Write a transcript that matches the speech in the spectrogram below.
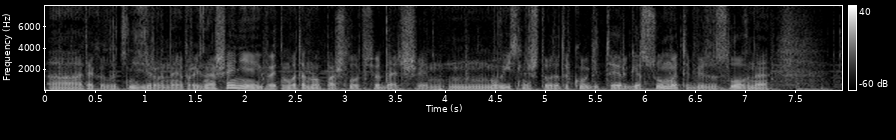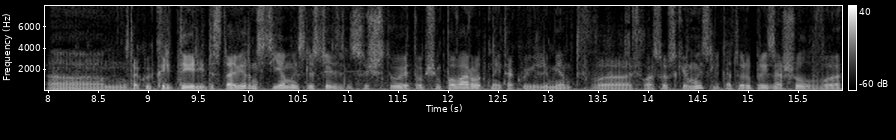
а, такое латинизированное произношение, и поэтому вот оно пошло все дальше. Мы выяснили, что вот это когита эрго сум — это, безусловно, такой критерий достоверности, я мыслю, существует, в общем, поворотный такой элемент в философской мысли, который произошел в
